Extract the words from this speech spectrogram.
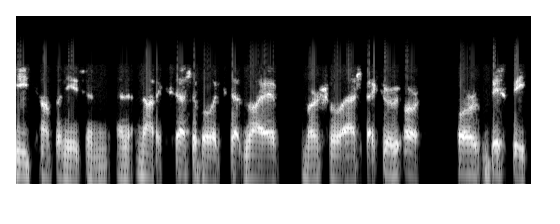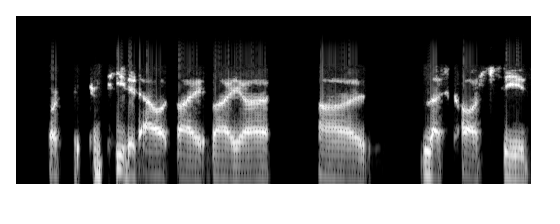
seed companies and, and not accessible except via commercial aspect or or, or basically or competed out by by uh, uh, less cost seeds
